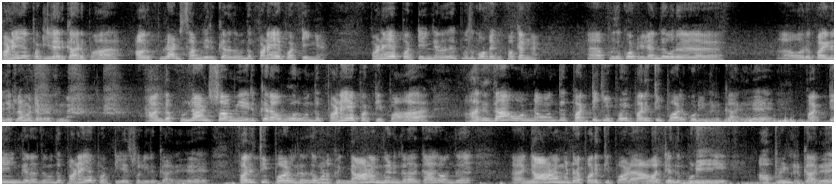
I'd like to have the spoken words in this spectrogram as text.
பனையப்பட்டியில் இருக்காருப்பா. அவர் புல்லான் சாமி இருக்கிறது வந்து பனையப்பட்டிங்க பனையப்பட்டிங்கிறது புதுக்கோட்டைக்கு பக்கங்க. புதுக்கோட்டையிலேருந்து ஒரு ஒரு பதினஞ்சு கிலோமீட்டர் இருக்குங்க. அந்த புல்லான் சுவாமி இருக்கிற ஊர் வந்து பனையப்பட்டிப்பா அதுதான் ஒன்றை வந்து பட்டிக்கு போய் பருத்திப்பால் குடின்னு இருக்காரு. பட்டிங்கிறது வந்து பனையப்பட்டியை சொல்லியிருக்காரு. பருத்திப்பால்ங்கிறது உனக்கு ஞானம் வேணுங்கிறதுக்காக வந்து ஞானம் என்ற பருத்திப்பாலை அவர்கிட்டேருந்து குடி அப்படின்னு இருக்காரு.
